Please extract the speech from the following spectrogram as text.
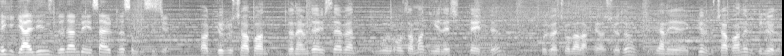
Peki geldiğiniz dönemde Esenyurt nasıldı sizce? Bak Gürbüz Çapan döneminde işte ben bu, o zaman iyileşik değildim. Gurbetçi olarak yaşıyordum. Yani Gürbüz Çapan'ı biliyordum.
